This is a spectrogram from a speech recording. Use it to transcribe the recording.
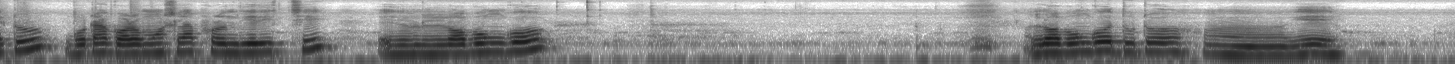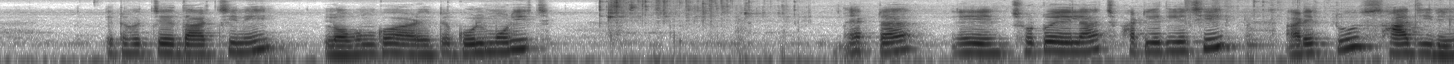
একটু গোটা গরম মশলা ফোড়ন দিয়ে দিচ্ছি। লবঙ্গ লবঙ্গ দুটো ইয়ে এটা হচ্ছে দারচিনি লবঙ্গ আর এটা গোলমরিচ। একটা ছোট এলাচ ফাটিয়ে দিয়েছি আর একটু সাজিরে।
